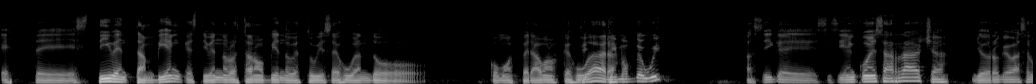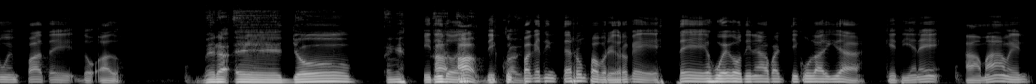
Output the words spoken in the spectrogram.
este, Steven también, que Steven no lo estamos viendo que estuviese jugando como esperábamos que jugara. Team of the Week. Así que si siguen con esa racha, yo creo que va a ser un empate 2 a 2. Mira, eh, yo en Y ah, Tito, ah, dis- disculpa que te interrumpa, pero yo creo que este juego tiene la particularidad que tiene a Mamel,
